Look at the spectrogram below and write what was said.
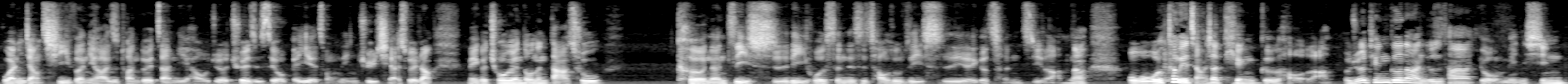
不管你讲气氛也好，还是团队战力也好，我觉得确实是有被叶总凝聚起来，所以让每个球员都能打出可能自己实力，或者甚至是超出自己实力的一个成绩啦。那我我特别讲一下天哥好了啦，我觉得天哥当然就是他有明星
